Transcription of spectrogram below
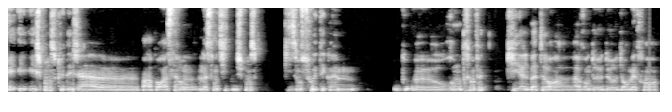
Et, et, et je pense que déjà, euh, par rapport à ça, on, on a senti, je pense qu'ils ont souhaité quand même euh, remontrer en fait qui est Albator euh, avant de, de, de remettre en,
